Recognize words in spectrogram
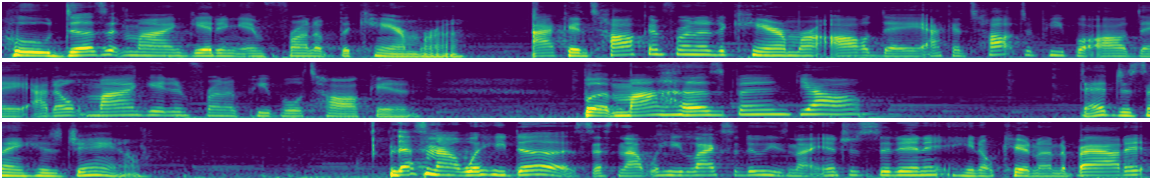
who doesn't mind getting in front of the camera. I can talk in front of the camera all day. I can talk to people all day. I don't mind getting in front of people talking. But my husband, y'all, that just ain't his jam. That's not what he does. That's not what he likes to do. He's not interested in it. He don't care nothing about it.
